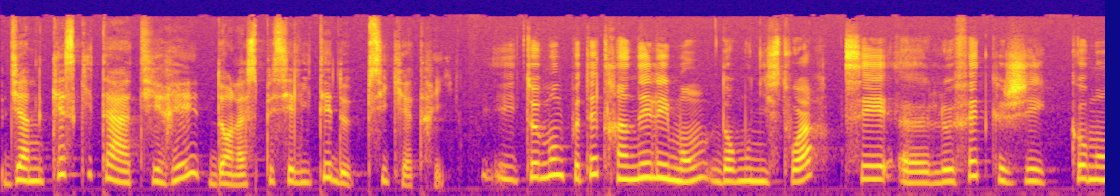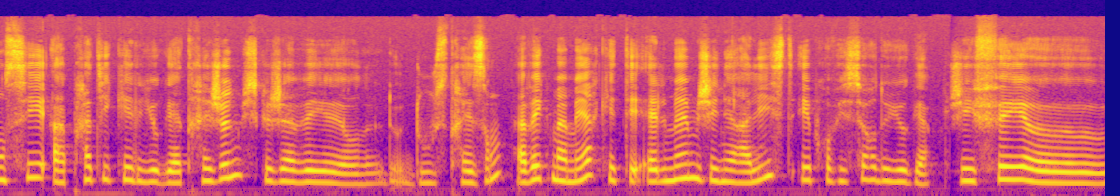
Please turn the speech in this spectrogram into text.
Diane, qu'est-ce qui t'a attiré dans la spécialité de psychiatrie? Il te manque peut-être un élément dans mon histoire, c'est euh, le fait que j'ai commencé à pratiquer le yoga très jeune, puisque j'avais 12-13 euh, ans, avec ma mère qui était elle-même généraliste et professeure de yoga. J'ai fait euh,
